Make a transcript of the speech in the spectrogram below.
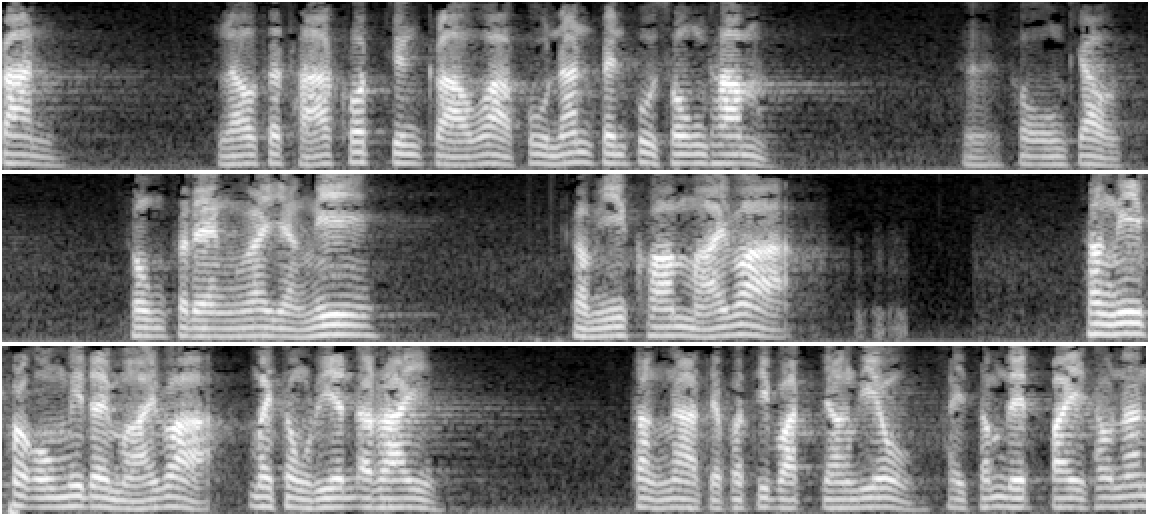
การเราสถาคตจึงกล่าวว่าผู้นั้นเป็นผู้ทรงธรรมพระองค์เจ้าทรงแสดงไว้อย่างนี้ ก็มีความหมายว่า ทั้งนี้พระองค์ไม่ได้หมายว่าไม่ต้องเรียนอะไรตั้งหน้าแต่ปฏิบัติอย่างเดียวให้สำเร็จไปเท่านั้น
